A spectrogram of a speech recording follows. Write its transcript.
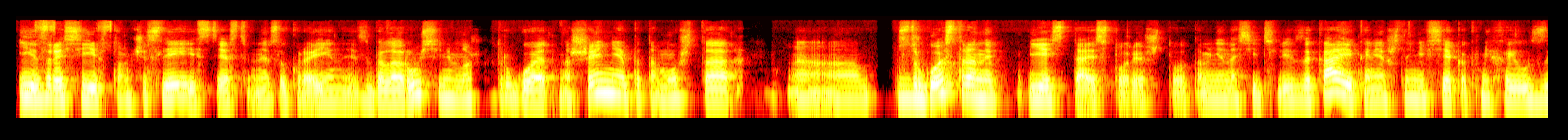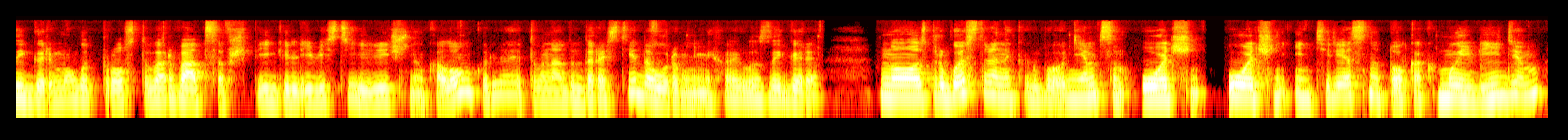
из России в том числе, естественно, из Украины, из Беларуси немножко другое отношение, потому что с другой стороны, есть та история, что там не носители языка, и, конечно, не все, как Михаил Зыгорь, могут просто ворваться в шпигель и вести личную колонку. Для этого надо дорасти до уровня Михаила Зыгоря. Но, с другой стороны, как бы немцам очень-очень интересно то, как мы видим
